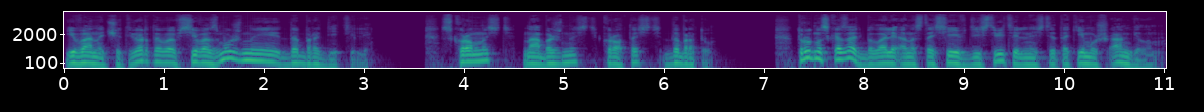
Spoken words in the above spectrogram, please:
Ивана IV всевозможные добродетели. Скромность, набожность, кротость, доброту. Трудно сказать, была ли Анастасия в действительности таким уж ангелом.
